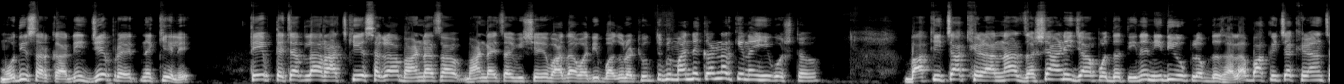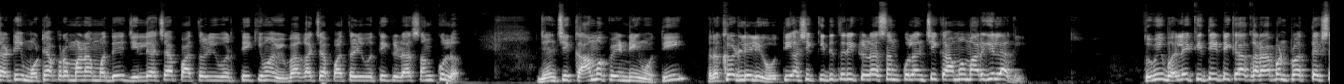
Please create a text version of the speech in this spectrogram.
मोदी सरकारने जे प्रयत्न केले ते त्याच्यातला राजकीय सगळा भांडाचा भांडायचा विषय वादावादी बाजूला ठेवून तुम्ही मान्य करणार की नाही ही गोष्ट? बाकीच्या खेळांना जशा आणि ज्या पद्धतीने निधी उपलब्ध झाला बाकीच्या खेळांसाठी मोठ्या प्रमाणामध्ये जिल्ह्याच्या पातळीवरती किंवा विभागाच्या पातळीवरती क्रीडा संकुलं ज्यांची कामं पेंडिंग होती रखडलेली होती अशी कितीतरी क्रीडा संकुलांची कामं मार्गी लागली. तुम्ही भले किती टीका करा पण प्रत्यक्ष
